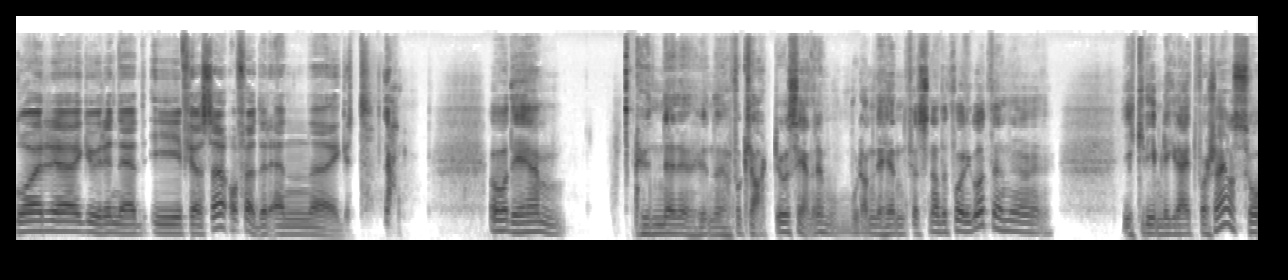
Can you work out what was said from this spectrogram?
går eh, Guri ned i fjøset og føder en gutt. Ja, Og det hun, hun forklarte jo senere hvordan den fødselen hadde foregått. Den eh, gikk rimelig greit for seg, og så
